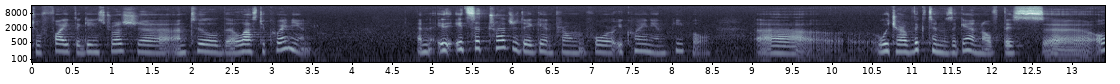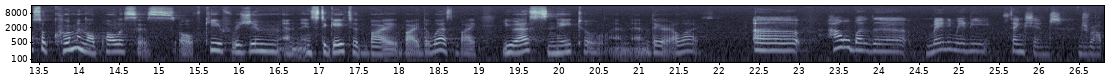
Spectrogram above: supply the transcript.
to fight against Russia until the last Ukrainian. And it, it's a tragedy again from, for Ukrainian people. Uh, which are victims again of this uh, also criminal policies of Kiev regime and instigated by, by the West, by US, NATO and, and their allies. Uh, how about the many, many sanctions drop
